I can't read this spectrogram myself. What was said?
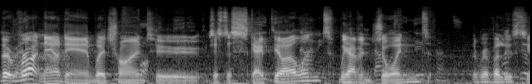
But right now, Dan, we're trying to just escape the island. We haven't joined the revolution.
